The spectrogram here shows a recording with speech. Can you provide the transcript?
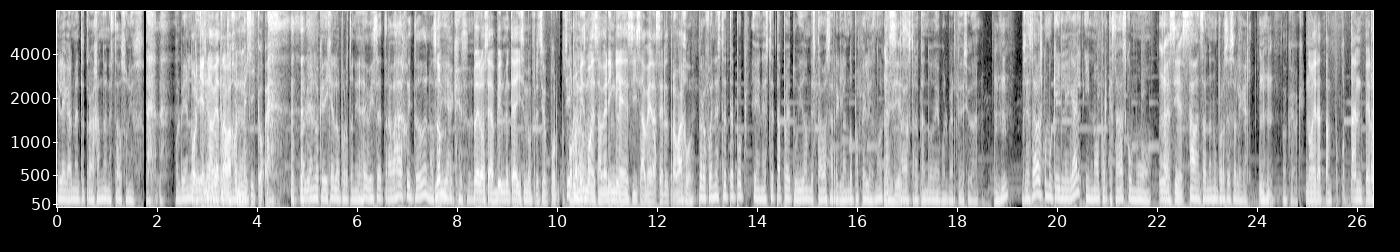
Ilegalmente trabajando en Estados Unidos. Porque no había trabajo en México. Volvían lo que dije la oportunidad de visa de trabajo y todo no sabía que eso. pero o sea vilmente ahí se me ofreció por, por lo mismo de saber inglés y saber hacer el trabajo. Pero fue en este etapa en esta etapa de tu vida donde estabas arreglando papeles no que estabas tratando de volverte ciudadano o sea, estabas como que ilegal y no, porque estabas como. Así es. Avanzando en un proceso legal. Ok, ok. No era tampoco tan, pero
